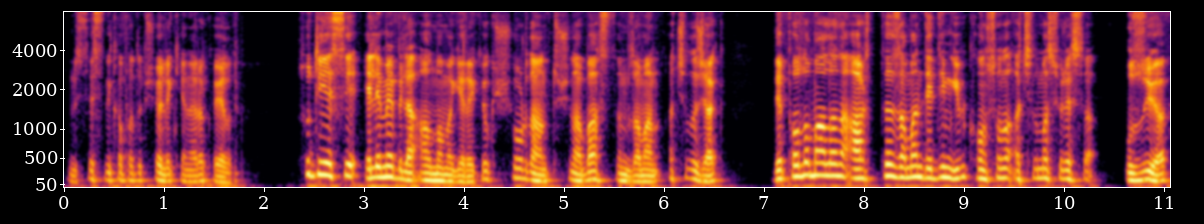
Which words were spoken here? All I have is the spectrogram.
Şimdi sesini kapatıp şöyle kenara koyalım. 2DS'i eleme bile almama gerek yok. Şuradan tuşuna bastığım zaman açılacak Depolama alanı arttığı zaman dediğim gibi konsolun açılma süresi uzuyor.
